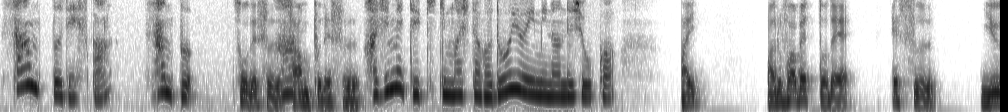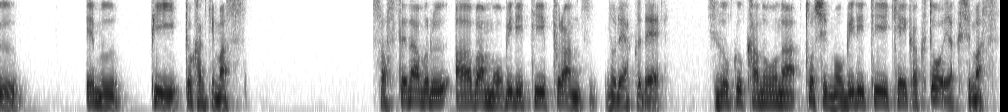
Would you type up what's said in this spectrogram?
サンプですか？サンプ。そうです、はい、サンプです。初めて聞きましたが、どういう意味なんでしょうか？はい。アルファベットで S、U、M、P と書きます。サステナブル・アーバン・モビリティ・プランズの略で、持続可能な都市モビリティ計画と訳します。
